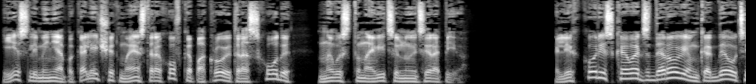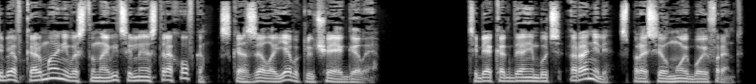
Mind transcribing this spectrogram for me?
если меня покалечат, моя страховка покроет расходы на восстановительную терапию. Легко рисковать здоровьем, когда у тебя в кармане восстановительная страховка, сказала я, выключая ГВ. «Тебя когда-нибудь ранили?» — спросил мой бойфренд.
